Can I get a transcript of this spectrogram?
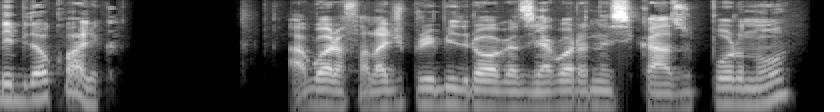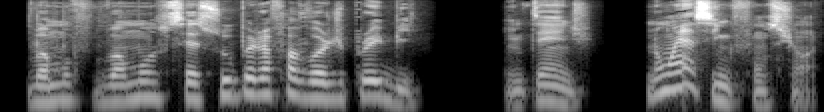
bebida alcoólica. Agora, falar de proibir drogas e agora, nesse caso, pornô, vamos, vamos ser super a favor de proibir. Entende? Não é assim que funciona.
